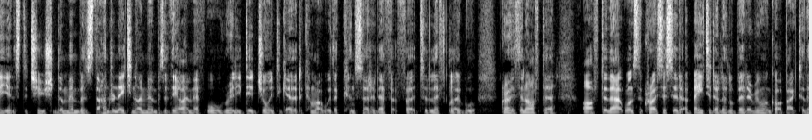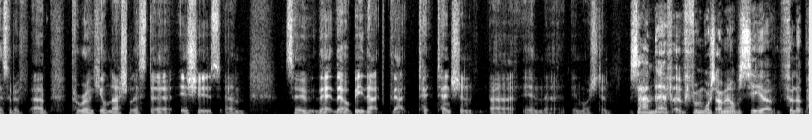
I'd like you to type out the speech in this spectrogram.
the institution, the members, the 189 members of the IMF, all really did join together to come up with a concerted effort for to lift global growth. And after after that, once the crisis had abated a little bit, everyone got back to their sort of um, parochial nationalist uh, issues. Um, so there, there'll be that that t- tension uh, in uh, in Washington. Sam, there from Washington. I mean, obviously, uh, Philip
